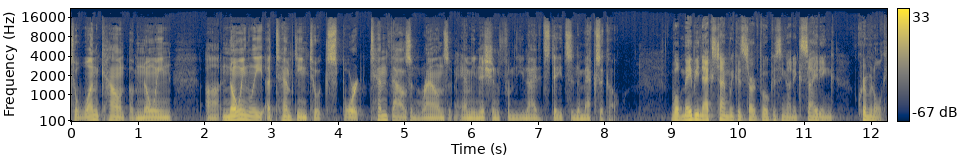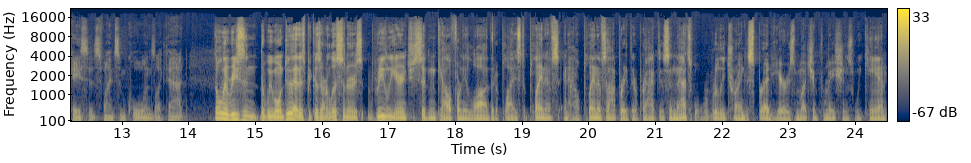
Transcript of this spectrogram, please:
to one count of knowing. Uh, knowingly attempting to export 10,000 rounds of ammunition from the United States into Mexico. Well, maybe next time we could start focusing on exciting criminal cases, find some cool ones like that. The only reason that we won't do that is because our listeners really are interested in California law that applies to plaintiffs and how plaintiffs operate their practice. And that's what we're really trying to spread here as much information as we can.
